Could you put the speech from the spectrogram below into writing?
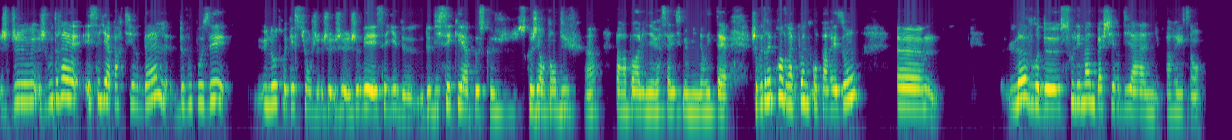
je, voudrais essayer à partir d'elle de vous poser une autre question. Je, vais essayer de, disséquer un peu ce que, j'ai entendu hein, par rapport à l'universalisme minoritaire. Je voudrais prendre un point de comparaison. Euh, l'œuvre de Suleiman Bachir Diagne, par exemple,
